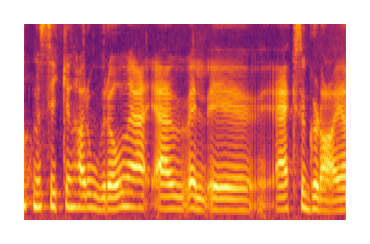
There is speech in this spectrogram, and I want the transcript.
at musikken har hovedrollen. Jeg, jeg, er, veldig, jeg er, ikke så glad i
